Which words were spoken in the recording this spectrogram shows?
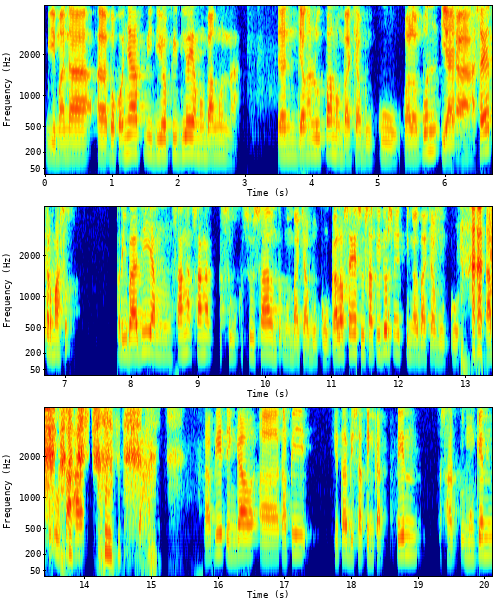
gimana uh, pokoknya video-video yang membangun lah. Dan jangan lupa membaca buku. Walaupun ya saya termasuk pribadi yang sangat-sangat susah untuk membaca buku. Kalau saya susah tidur, saya tinggal baca buku. tapi usaha, ya, tapi tinggal, uh, tapi kita bisa tingkatin satu mungkin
